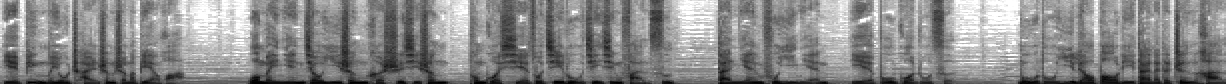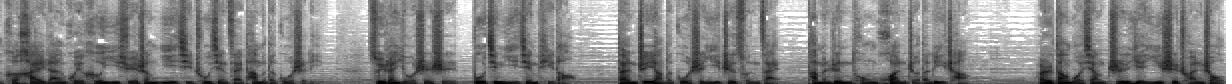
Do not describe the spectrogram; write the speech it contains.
也并没有产生什么变化。我每年教医生和实习生通过写作记录进行反思，但年复一年也不过如此。目睹医疗暴力带来的震撼和骇然会和医学生一起出现在他们的故事里，虽然有时是不经意间提到，但这样的故事一直存在。他们认同患者的立场，而当我向职业医师传授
